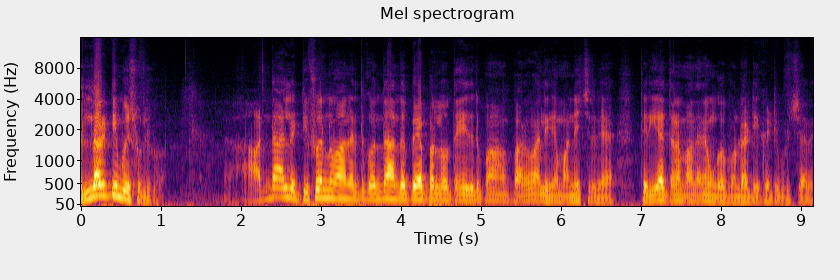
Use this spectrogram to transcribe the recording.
எல்லார்கிட்டையும் போய் சொல்லிடுவேன் அந்த ஆள் டிஃபன் வாங்குறதுக்கு வந்தால் அந்த பேப்பரில் ஒருத்தன் எழுதிருப்பான் பரவாயில்லைங்க மன்னிச்சிருங்க. தெரியாதனமாக தானே உங்கள் பொண்டாட்டியை கட்டி பிடிச்சாரு.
